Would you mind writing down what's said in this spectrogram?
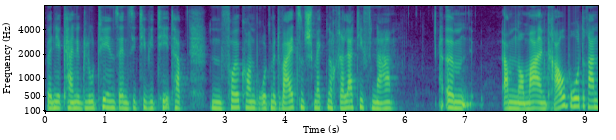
Wenn ihr keine Glutensensitivität habt, ein Vollkornbrot mit Weizen schmeckt noch relativ nah. Ähm, am normalen Graubrot dran.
